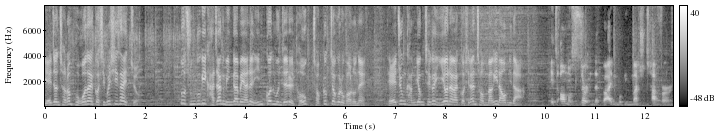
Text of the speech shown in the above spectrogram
예전처럼 복원할 것임을 시사했죠. 또 중국이 가장 민감해하는 인권 문제를 더욱 적극적으로 거론해 대중 강경책을 이어나갈 것이란 전망이 나옵니다. it's almost certain that Biden will be much tougher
